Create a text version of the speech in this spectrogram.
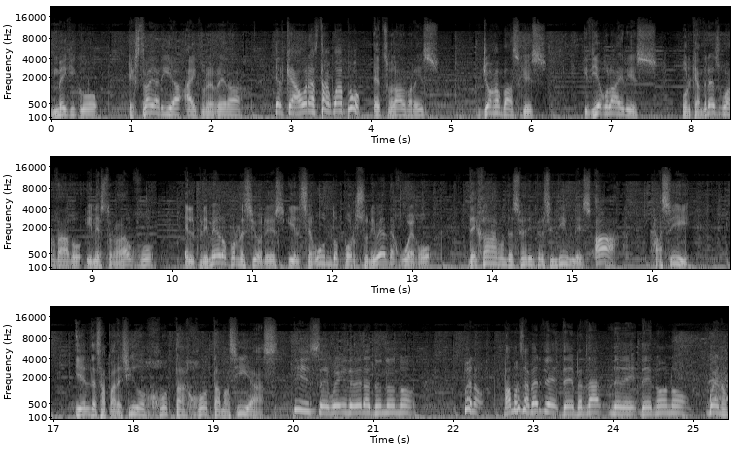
México extrañaría a Héctor Herrera, el que ahora está guapo, Edson Álvarez, Johan Vázquez y Diego Laires, porque Andrés Guardado y Néstor Araujo, el primero por lesiones y el segundo por su nivel de juego, dejaron de ser imprescindibles. Ah, así. Y el desaparecido JJ Macías. Dice, güey, de verdad, no, no, no. Bueno, vamos a ver de, de verdad, de, de, de no, no. Bueno,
